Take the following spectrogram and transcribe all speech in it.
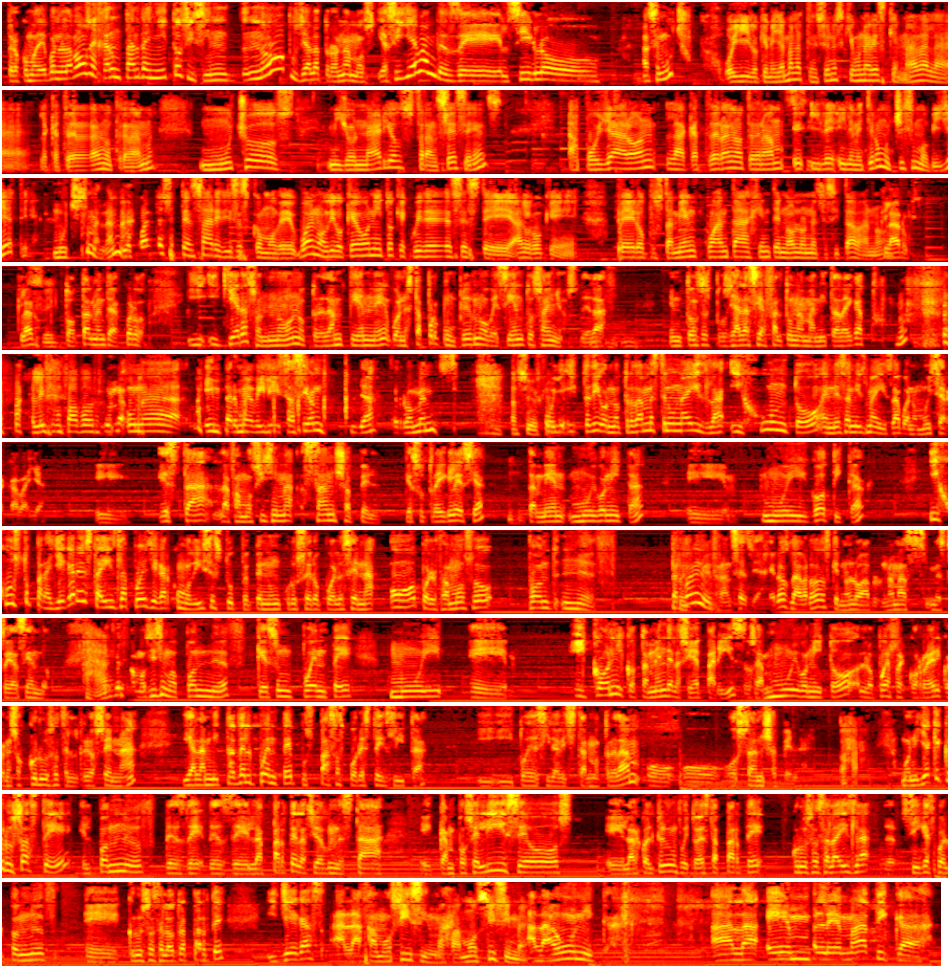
pero como de, bueno, la vamos a dejar un par de añitos y sin, no, pues ya la tronamos. Y así llevan desde el siglo, hace mucho. Oye, y lo que me llama la atención es que una vez quemada la, la Catedral de Notre Dame, muchos millonarios franceses apoyaron la Catedral de Notre Dame y- Sí. y, le, y le metieron muchísimo billete. Muchísima lana. Lo cual te hace pensar y dices como de, bueno, digo, qué bonito que cuides este algo que, pero pues también cuánta gente no lo necesitaba, ¿no? Claro, claro, Sí. totalmente de acuerdo. Y, y quieras o no, Notre Dame tiene, bueno, está por cumplir 900 años de edad. Entonces, pues ya le hacía falta una manita de gato, ¿no? Le hizo un favor. Una, una impermeabilización, ya, por lo menos. Así es. que- Oye, y te digo, Notre Dame está en una isla y junto, en esa misma isla, bueno, muy cerca, vaya, está la famosísima Saint-Chapelle, que es otra iglesia, también muy bonita, eh, muy gótica. Y justo para llegar a esta isla puedes llegar, como dices tú, Pepe, en un crucero por el Sena o por el famoso Pont Neuf. Perdonen mi francés, viajeros, la verdad es que no lo hablo, nada más me estoy haciendo. Ajá. Es el famosísimo Pont Neuf, que es un puente muy eh, icónico también de la ciudad de París, o sea, muy bonito, lo puedes recorrer y con eso cruzas el río Sena y a la mitad del puente pues pasas por esta islita y, y puedes ir a visitar Notre Dame o, o, o Saint-Chapelle. Ajá. Bueno, y ya que cruzaste el Pont Neuf desde, desde la parte de la ciudad donde está eh, Campos Elíseos, eh, el Arco del Triunfo y toda esta parte, cruzas a la isla, sigues por el Pont Neuf, eh, cruzas a la otra parte y llegas a la famosísima, Famosísima. a la única, a la emblemática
